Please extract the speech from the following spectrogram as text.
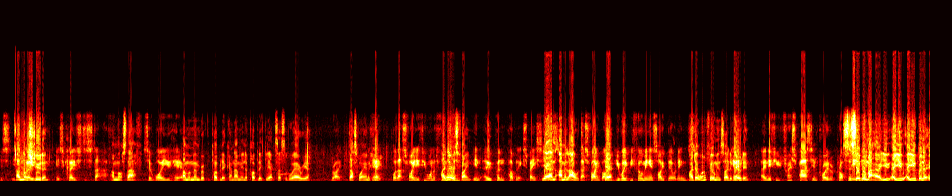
it's Mm. I'm not a student. It's closed to staff. I'm not staff. so why are you here? I'm a member of the public, and I'm in a publicly accessible area. Right. That's why I'm Okay. here. Well, that's fine. If you want to I know it's fine. in open public spaces. Yeah, and I'm allowed. That's fine, but Yeah. you won't be filming inside buildings. I don't want to film inside okay? a building. And if you trespass in private property, It's a civil matter. Are you are you are you gonna are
